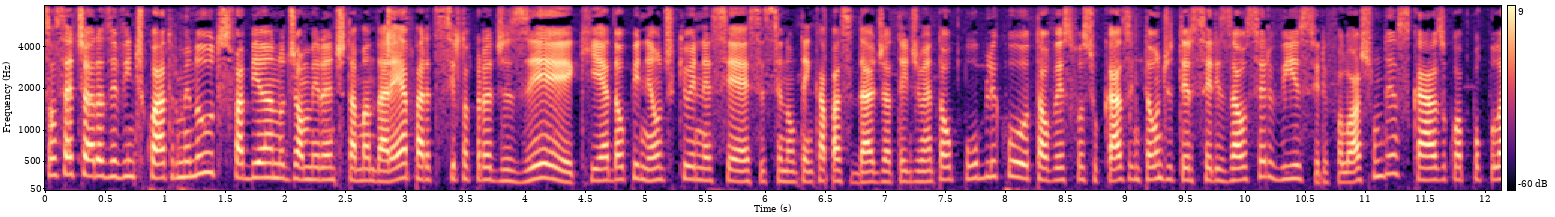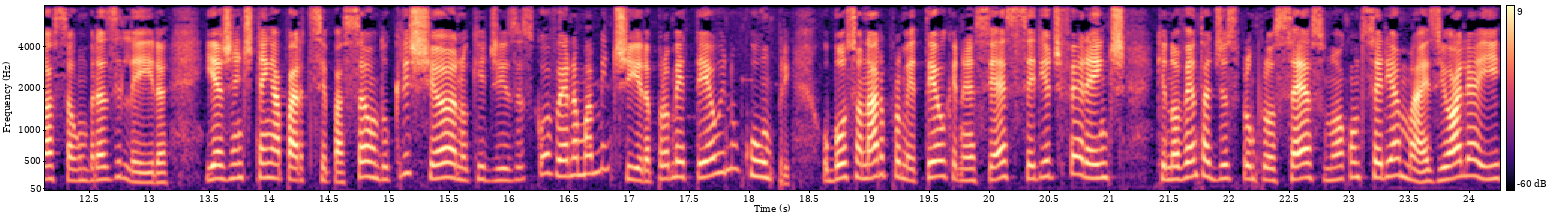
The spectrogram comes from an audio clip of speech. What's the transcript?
São 7 horas e 24 minutos. Fabiano de Almirante Tamandaré participa para dizer que é da opinião de que o INSS, se não tem capacidade de atendimento ao público, talvez fosse o caso então de terceirizar o serviço. Ele falou, acho um descaso com a população brasileira. E a gente tem a participação do Cristiano, que diz: esse governo é uma mentira, prometeu e não cumpre. O Bolsonaro prometeu que o INSS seria diferente, que 90 dias para um processo não aconteceria mais. E olha aí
